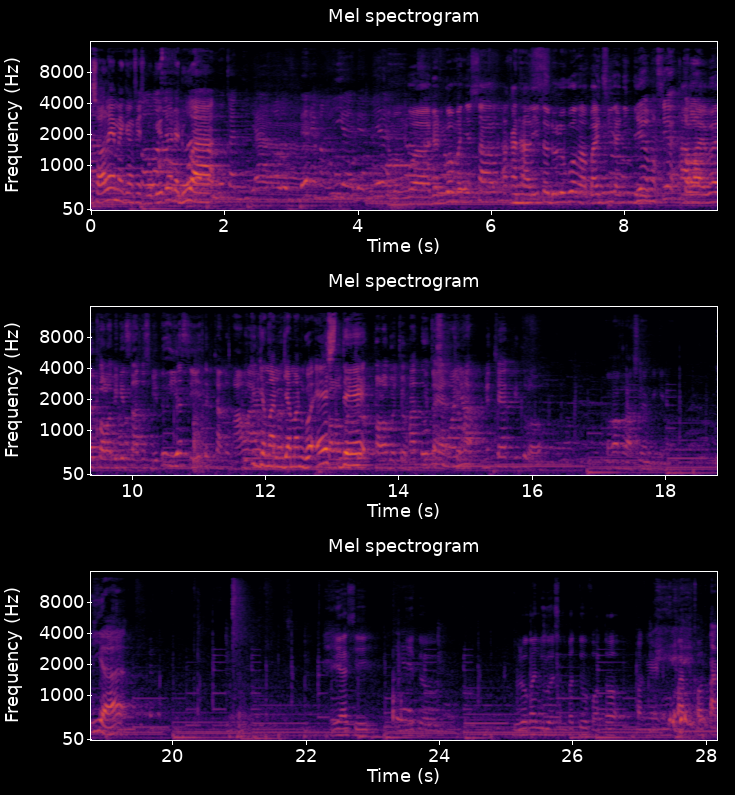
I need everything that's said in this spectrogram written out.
soalnya yang megang Facebook Kalau itu ada dua. Bukan gue dan gue menyesal akan hal itu. Dulu gue ngapain sih anjing? Iya maksudnya kalau kalau bikin status gitu iya sih tercantum alay. itu zaman zaman gue SD Kalau gue curhat tuh kayak curhat ngechat gitu loh. Kakak kelas yang bikin. iya. Iya sih gitu. Dulu kan juga sempet tuh foto pakai empat kotak.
